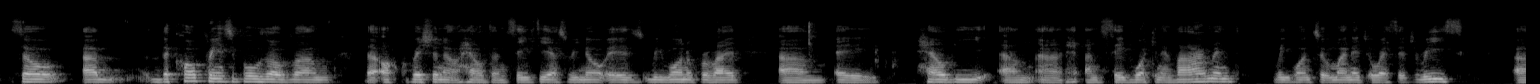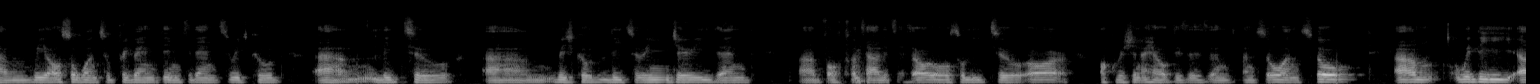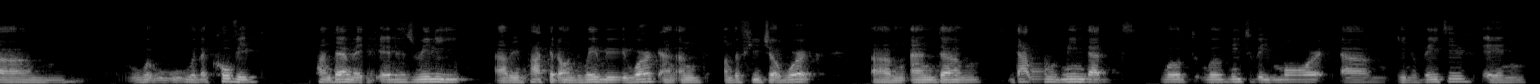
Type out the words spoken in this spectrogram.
So um, the core principles of um, the occupational health and safety, as we know, is we want to provide um, a healthy uh, and safe working environment. We want to manage OSH risk. Um, we also want to prevent incidents which could lead to um, which could lead to injuries and uh, fatalities, or also lead to or occupational health diseases and, and so on. So um, with the um, with the COVID pandemic, it has really uh, impacted on the way we work and, and on the future of work. Um, and um, that would mean that we'll, we'll need to be more um, innovative in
